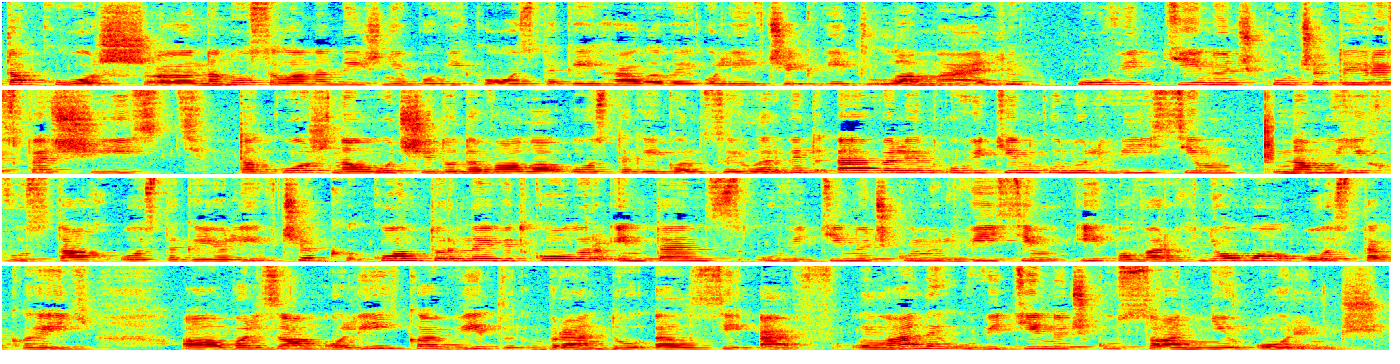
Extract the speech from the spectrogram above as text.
Також е, наносила на нижнє повіко ось такий гелевий олівчик від Ламель у відтіночку 406. Також на очі додавала ось такий консилер від Evelyn у відтінку 08. На моїх вустах ось такий олівчик контурний від Color Intense у відтіночку 08. І поверх нього ось такий бальзам олійка від бренду LCF. У мене у відтіночку Sunny Orange.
